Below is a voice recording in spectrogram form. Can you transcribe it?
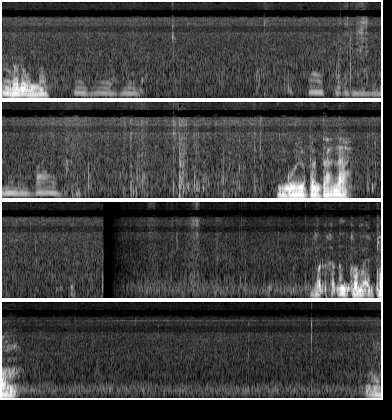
nó đúng không ngồi bàn tay là vẫn không có mẹ tròn này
